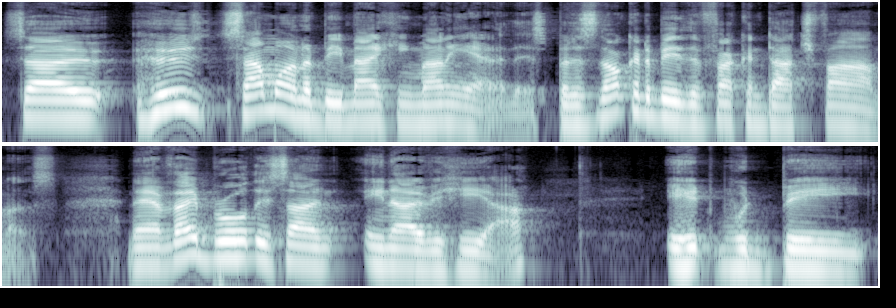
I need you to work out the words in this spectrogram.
So who's someone would be making money out of this, but it's not going to be the fucking Dutch farmers. Now, if they brought this on in over here, it would be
